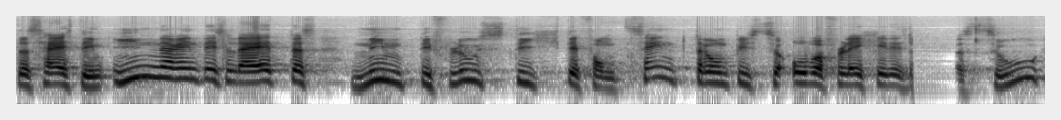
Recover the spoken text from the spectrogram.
Das heißt, im Inneren des Leiters nimmt die Flussdichte vom Zentrum bis zur Oberfläche des Leiters zu,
